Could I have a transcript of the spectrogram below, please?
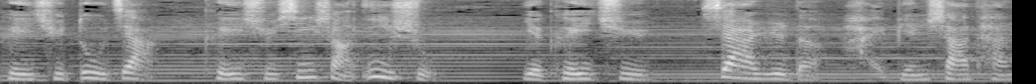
可以去度假，可以去欣赏艺术，也可以去夏日的海边沙滩。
